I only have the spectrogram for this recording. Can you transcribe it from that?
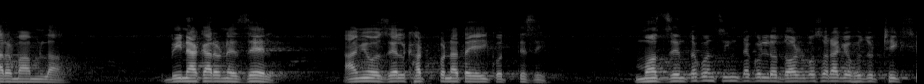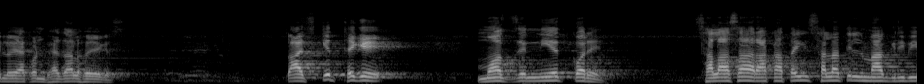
আর মামলা, বিনা কারণে জেল। আমিও জেল খাটবো না, তাই এই করতেছি। মজ্জেন তখন চিন্তা করল, দশ বছর আগে হুজুর ঠিক ছিল, এখন ভেজাল হয়ে গেছে। তো আজকের থেকে মজ্জেন নিয়ত করে, সালাসা রাকাতাই সালাতিল মাগরিবি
